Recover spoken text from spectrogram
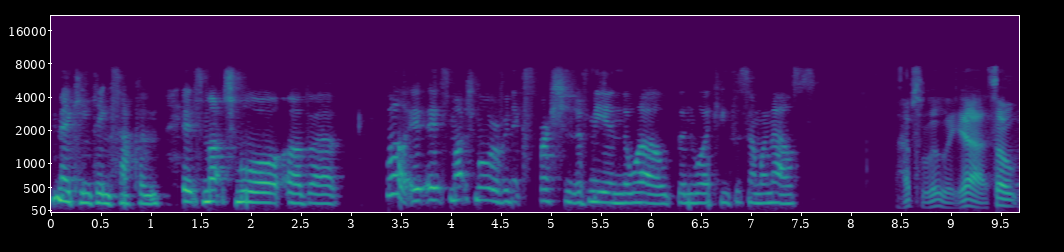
making things happen. It's much more of a, well, it, it's much more of an expression of me in the world than working for someone else. Absolutely, yeah. So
